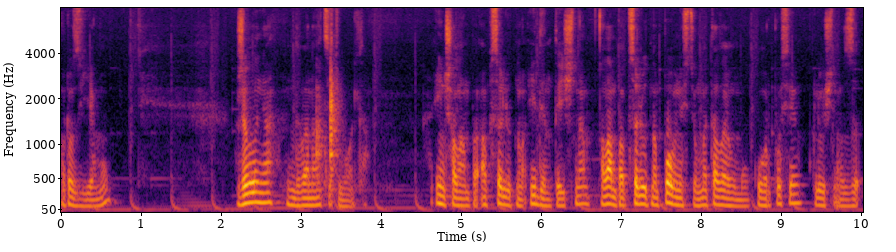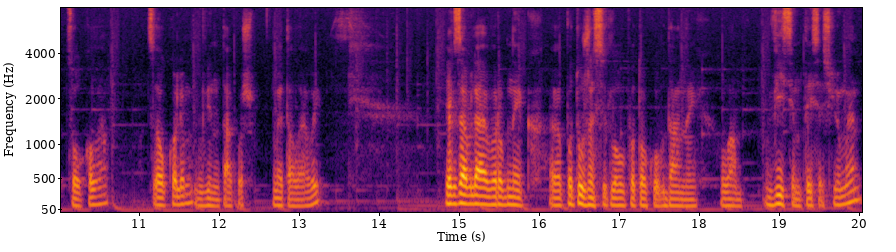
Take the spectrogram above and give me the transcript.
роз'єму. Живлення 12 вольт. Інша лампа абсолютно ідентична. Лампа абсолютно повністю в металевому корпусі, включно з цоколем. цоколем. Він також металевий. Як заявляє виробник, е, потужність світлового потоку в даних ламп 8000 люмен.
